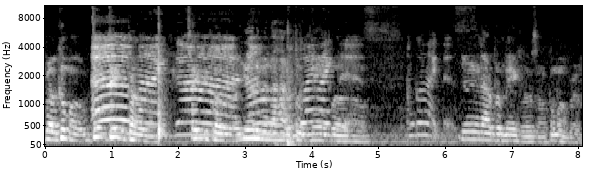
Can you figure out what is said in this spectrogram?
Bro, come on. Take, take the oh clothes my off. god. Take the clothes off. You don't even know how to I'm put man like clothes this. on. I'm going like this. You don't even know how to put man clothes on. Come on, bro.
